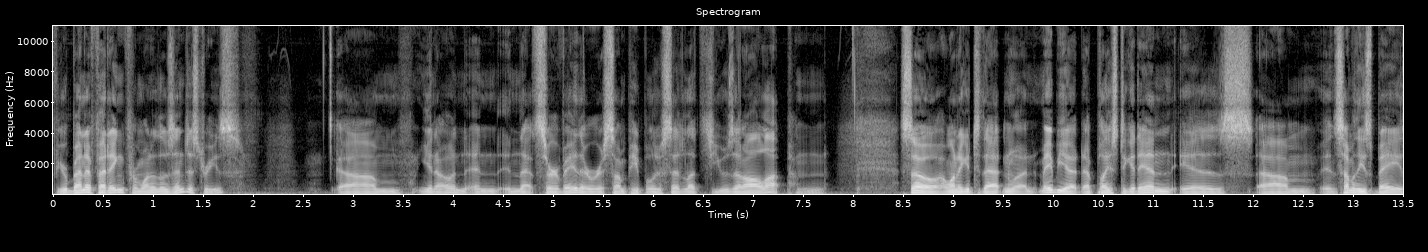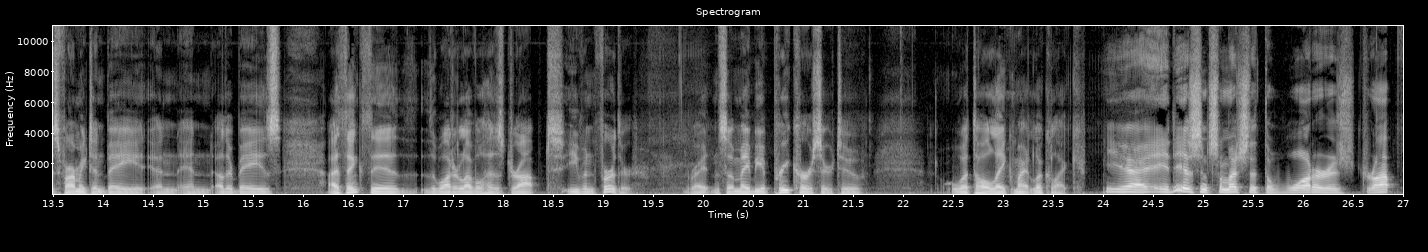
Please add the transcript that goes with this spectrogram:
if you're benefiting from one of those industries, um, you know, and, and in that survey there were some people who said let's use it all up. And so I want to get to that, and maybe a, a place to get in is um, in some of these bays, Farmington Bay and and other bays. I think the the water level has dropped even further right? And so maybe a precursor to what the whole lake might look like. Yeah, it isn't so much that the water has dropped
